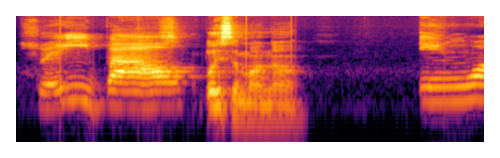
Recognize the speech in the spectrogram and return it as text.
随意包，为什么呢？因为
